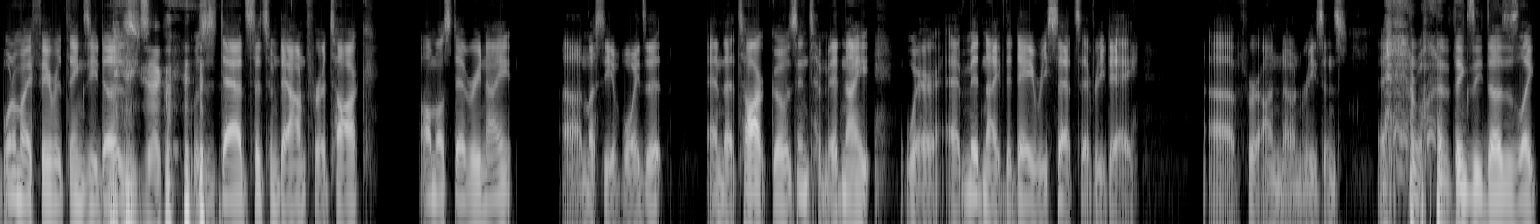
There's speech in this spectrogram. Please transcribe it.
One of my favorite things he does exactly. was his dad sits him down for a talk almost every night, uh, unless he avoids it. And that talk goes into midnight, where at midnight the day resets every day uh, for unknown reasons. And one of the things he does is like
